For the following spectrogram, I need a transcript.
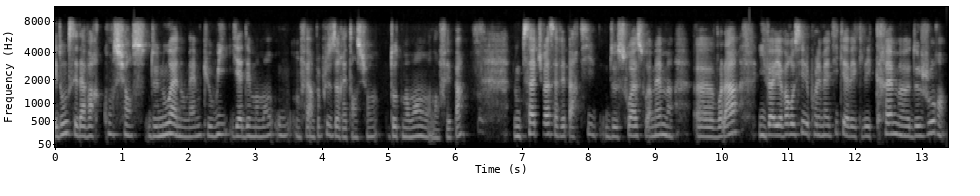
Et donc c'est d'avoir conscience de nous à nous-mêmes que oui il y a des moments où on fait un peu plus de rétention d'autres moments où on n'en fait pas. Donc ça tu vois ça fait partie de soi à soi-même. Euh, voilà. Il va y avoir aussi les problématiques avec les crèmes de jour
